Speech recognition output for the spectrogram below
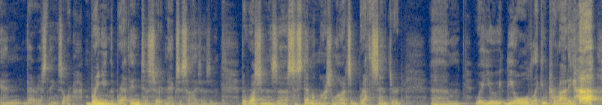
and various things, or bringing the breath into certain exercises. And the Russians' uh, system of martial arts are breath centered. Um, where you the old like in karate, ha,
